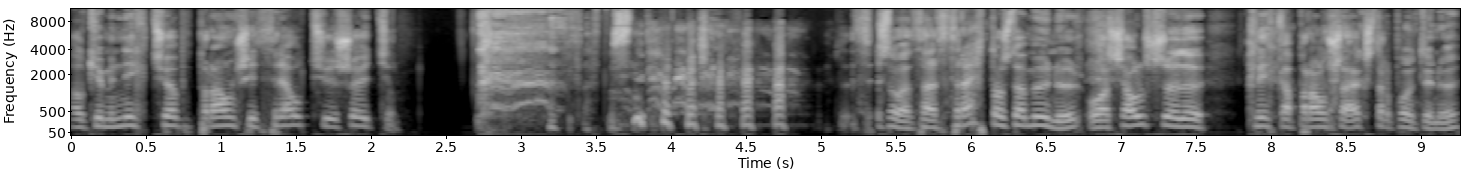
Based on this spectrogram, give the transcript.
þá kemur Nick Chubb Browns í 30-17 Svo, það er 13 stað munur og að sjálfsögðu klikka Browns á ekstra pointinu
